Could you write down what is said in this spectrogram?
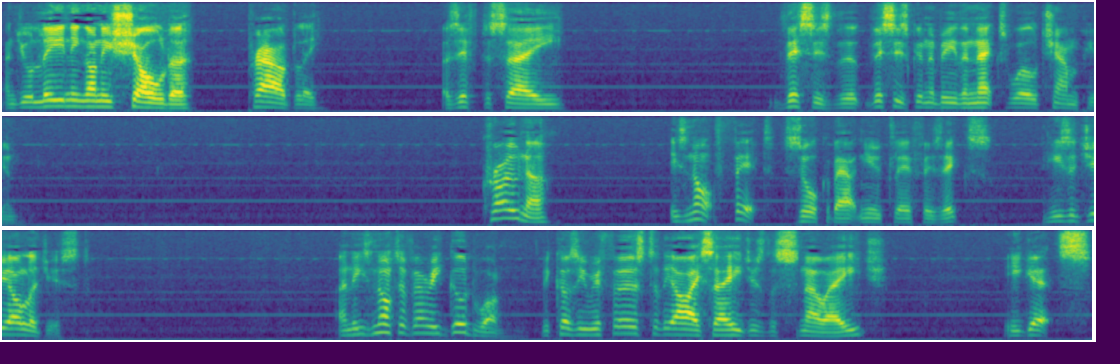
And you're leaning on his shoulder proudly, as if to say, this is, the, this is going to be the next world champion. Kroner is not fit to talk about nuclear physics. He's a geologist. And he's not a very good one because he refers to the Ice Age as the Snow Age. He gets,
